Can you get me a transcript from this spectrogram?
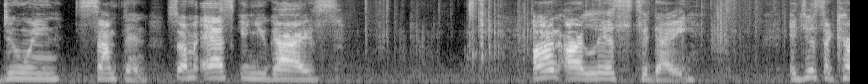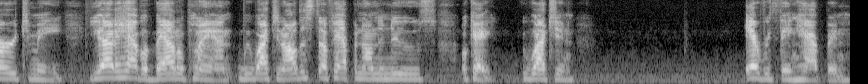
doing something. So I'm asking you guys on our list today, it just occurred to me, you got to have a battle plan. we watching all this stuff happen on the news. Okay, we watching everything happen.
